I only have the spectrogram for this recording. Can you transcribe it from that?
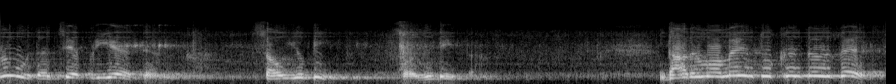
rudă, ți-e prieten, sau iubit, sau iubită. Dar în momentul când îl vezi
